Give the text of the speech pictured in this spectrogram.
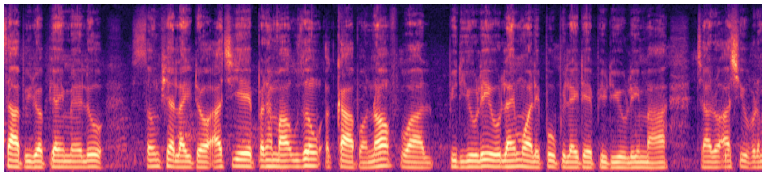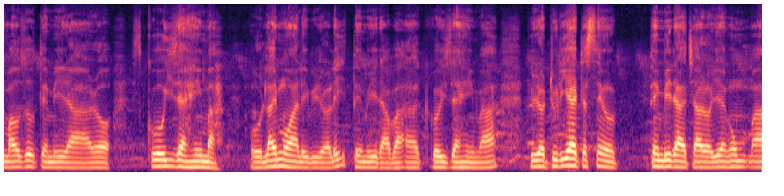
စပြီးတော့ပြိုင်မယ်လို့ဆုံးဖြတ်လိုက်တော့အာရှိရဲ့ပထမဦးဆုံးအကပေါ့နော်ဟိုဟာဗီဒီယိုလေးကို line မော်လေးပို့ပေးလိုက်တဲ့ဗီဒီယိုလေးမှာကျတော့အာရှိကိုပထမဦးဆုံးတင်ပေးတာကတော့ကိုကြီးစံဟိန်းပါဟို line မော်လေးပြီးတော့လေတင်ပေးတာပါအဲကိုကြီးစံဟိန်းပါပြီးတော့ဒုတိယတစ်ဆင့်ကိုတင်ပေးတာကြတော့ရန်ကုန်မှာ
